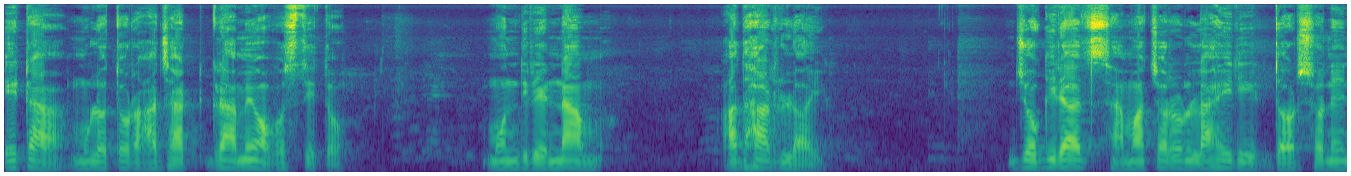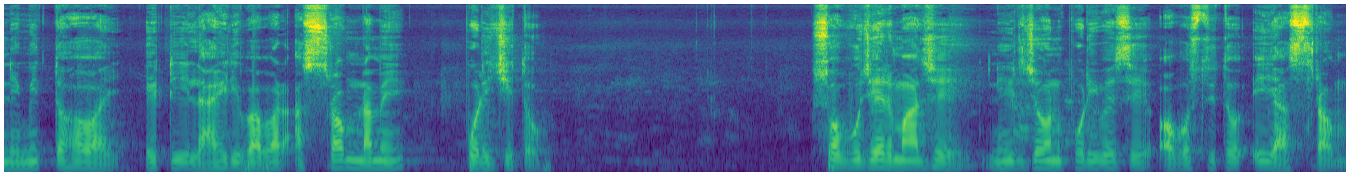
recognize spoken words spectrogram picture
এটা মূলত রাজহাট গ্রামে অবস্থিত। মন্দিরের নাম আধারলয়। যোগীরাজ শ্যামাচরণ লাহিড়ির দর্শনে নিমিত্ত হওয়ায় এটি লাহিড়ি বাবার আশ্রম নামে পরিচিত। সবুজের মাঝে নির্জন পরিবেশে অবস্থিত এই আশ্রম।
